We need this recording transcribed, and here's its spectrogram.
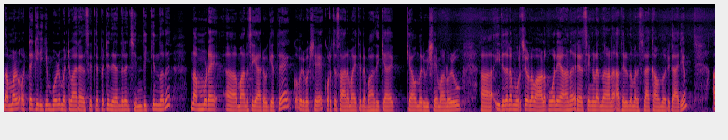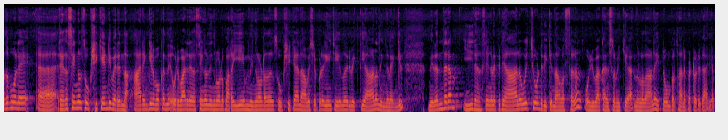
നമ്മൾ ഒറ്റയ്ക്കിരിക്കുമ്പോഴും മറ്റും ആ രഹസ്യത്തെപ്പറ്റി നിരന്തരം ചിന്തിക്കുന്നത് നമ്മുടെ മാനസികാരോഗ്യത്തെ ഒരുപക്ഷെ കുറച്ച് സാരമായി തന്നെ ബാധിക്കാവുന്ന ഒരു വിഷയമാണ്. ഒരു ഇരുതല മൂർച്ചയുള്ള വാൾ പോലെയാണ് രഹസ്യങ്ങളെന്നാണ് അതിൽ നിന്ന് മനസ്സിലാക്കാവുന്ന ഒരു കാര്യം. അതുപോലെ രഹസ്യങ്ങൾ സൂക്ഷിക്കേണ്ടി വരുന്ന ആരെങ്കിലുമൊക്കെ ഒരുപാട് രഹസ്യങ്ങൾ നിങ്ങളോട് പറയുകയും നിങ്ങളോടത് സൂക്ഷിക്കാൻ ആവശ്യപ്പെടുകയും ചെയ്യുന്ന ഒരു വ്യക്തിയാണ് നിങ്ങളെങ്കിൽ നിരന്തരം ഈ രഹസ്യങ്ങളെപ്പറ്റി ആലോചിച്ചുകൊണ്ടിരിക്കുന്ന അവസ്ഥകൾ ഒഴിവാക്കാൻ ശ്രമിക്കുക എന്നുള്ളതാണ് ഏറ്റവും പ്രധാനപ്പെട്ട ഒരു കാര്യം.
